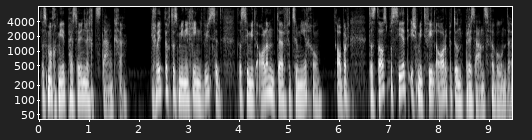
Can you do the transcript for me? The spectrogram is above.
Das macht mir persönlich zu denken. Ich will doch, dass meine Kinder wissen, dass sie mit allem dürfen zu mir kommen. Aber dass das passiert, ist mit viel Arbeit und Präsenz verbunden.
